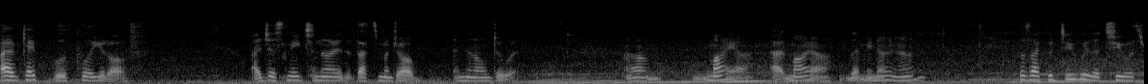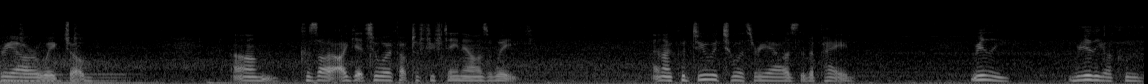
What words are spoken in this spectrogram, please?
I am capable of pulling it off. I just need to know that that's my job, and then I'll do it. Um, Maya at Maya, let me know, huh? Because I could do with a two or three hour a week job. Because I, I get to work up to 15 hours a week, and I could do with two or three hours that are paid. Really, really, I could.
